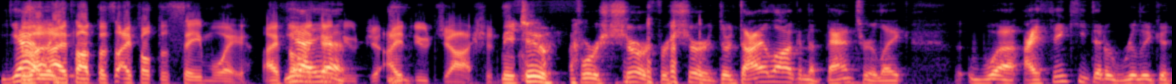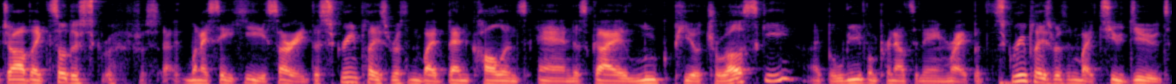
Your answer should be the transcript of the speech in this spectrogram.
Yeah, 'Cause I, I thought this, I felt the same way. I felt Yeah, like yeah. I knew I knew Josh. And Me too. for sure, for sure. Their dialogue and the banter, like, wha- I think he did a really good job. Like, so the sc- when I say he, sorry, the screenplay is written by Ben Collins and this guy Luke Piotrowski. I believe I'm pronouncing the name right, but the screenplay is written by two dudes,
